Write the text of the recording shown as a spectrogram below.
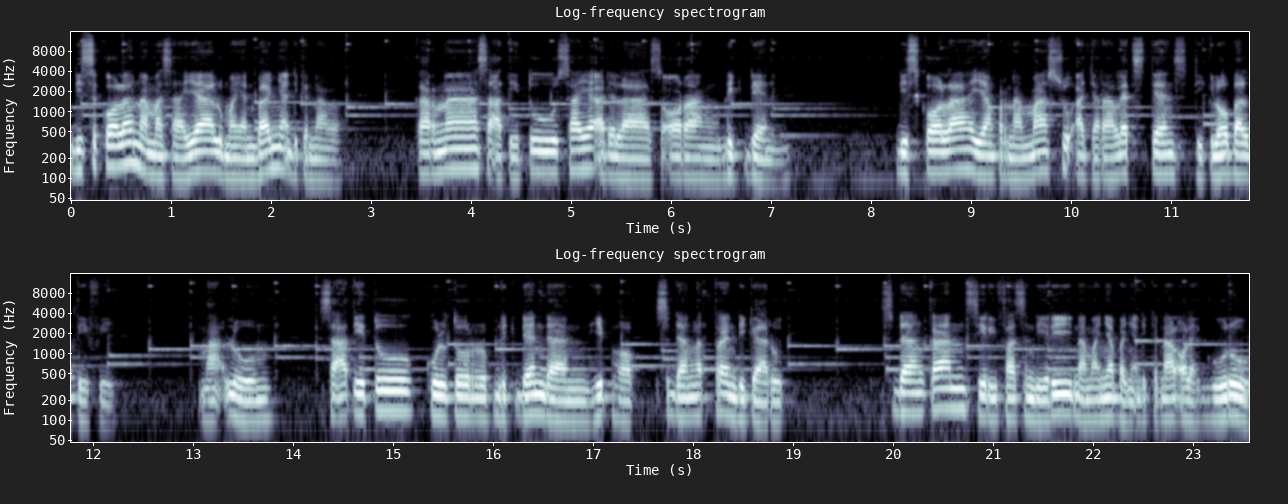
di sekolah nama saya lumayan banyak dikenal Karena saat itu saya adalah seorang breakdance Di sekolah yang pernah masuk acara Let's Dance di Global TV Maklum, saat itu kultur breakdance dan hip hop sedang ngetrend di Garut. Sedangkan si Riva sendiri namanya banyak dikenal oleh guru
